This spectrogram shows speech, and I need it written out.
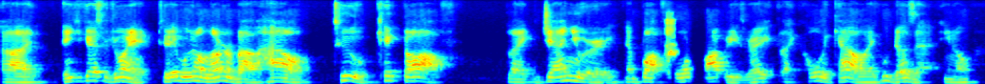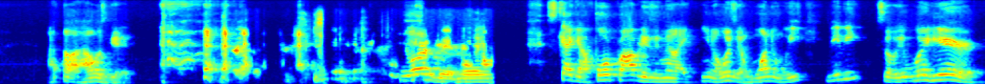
uh, uh, thank you guys for joining. Today we're gonna learn about how to kicked off like January and bought four properties, right? Like holy cow, like who does that? You know, I thought I was good. you are good, man. This guy got four properties and like, you know, what is it, one a week, maybe? So we're here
